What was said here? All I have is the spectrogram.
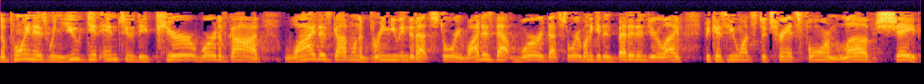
The point is when you get into the pure Word of God, why does God want to bring you into that story? Why does that Word, that story want to get embedded into your life? Because He wants to transform, love, shape,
